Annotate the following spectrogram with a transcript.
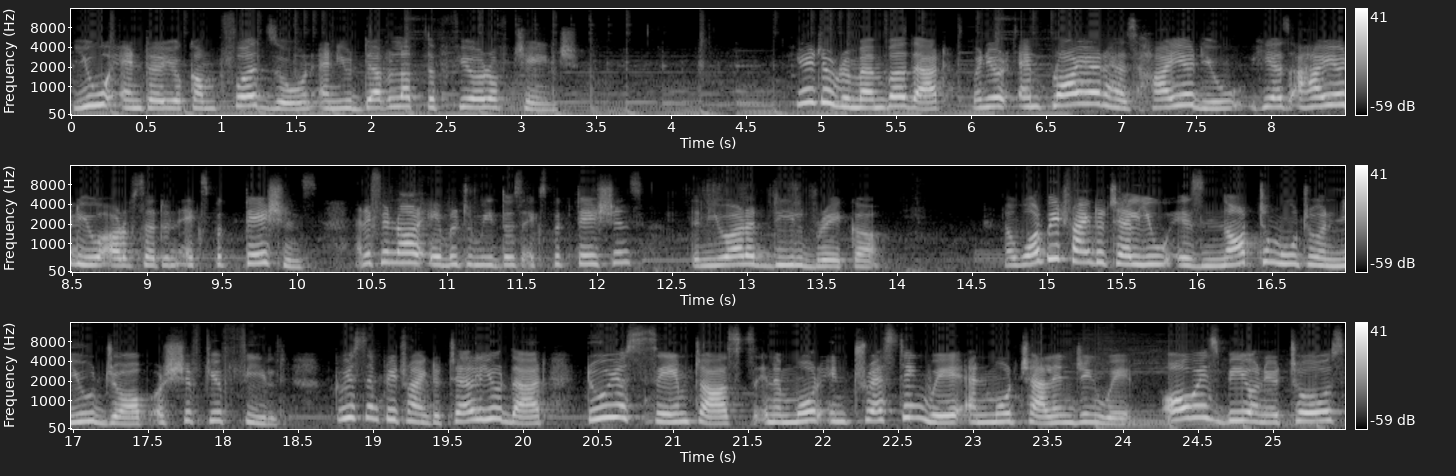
you enter your comfort zone and you develop the fear of change. You need to remember that when your employer has hired you, he has hired you out of certain expectations. And if you're not able to meet those expectations, then you are a deal breaker. Now, what we're trying to tell you is not to move to a new job or shift your field. We're simply trying to tell you that do your same tasks in a more interesting way and more challenging way. Always be on your toes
